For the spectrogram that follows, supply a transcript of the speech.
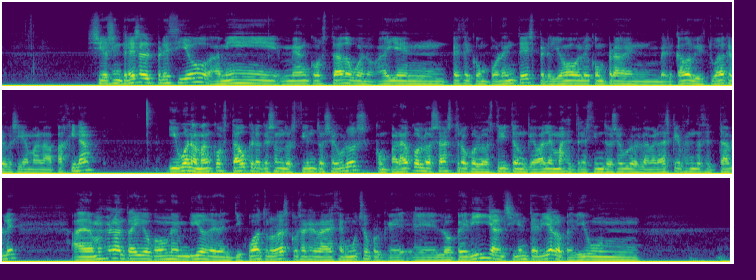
si os interesa el precio, a mí me han costado, bueno, hay en PC Componentes, pero yo lo he comprado en Mercado Virtual, creo que se llama la página. Y bueno, me han costado, creo que son 200 euros, comparado con los Astro, con los Triton, que valen más de 300 euros, la verdad es que es bastante aceptable. Además me lo han traído con un envío de 24 horas, cosa que agradece mucho porque eh, lo pedí y al siguiente día lo pedí un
